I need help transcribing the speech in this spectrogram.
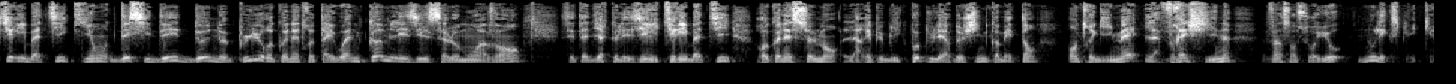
Kiribati qui ont décidé de ne plus reconnaître Taïwan comme les îles Salomon avant. C'est-à-dire que les îles Kiribati reconnaissent seulement la République populaire de Chine comme étant, entre guillemets, la vraie Chine. Vincent Souriau nous l'explique.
